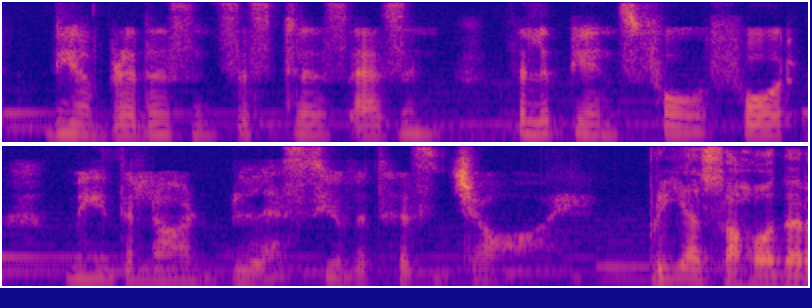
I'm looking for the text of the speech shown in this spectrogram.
Dear brothers and sisters, as in Philippians 4 4, may the Lord bless you with his joy. ಪ್ರಿಯ ಸಹೋದರ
